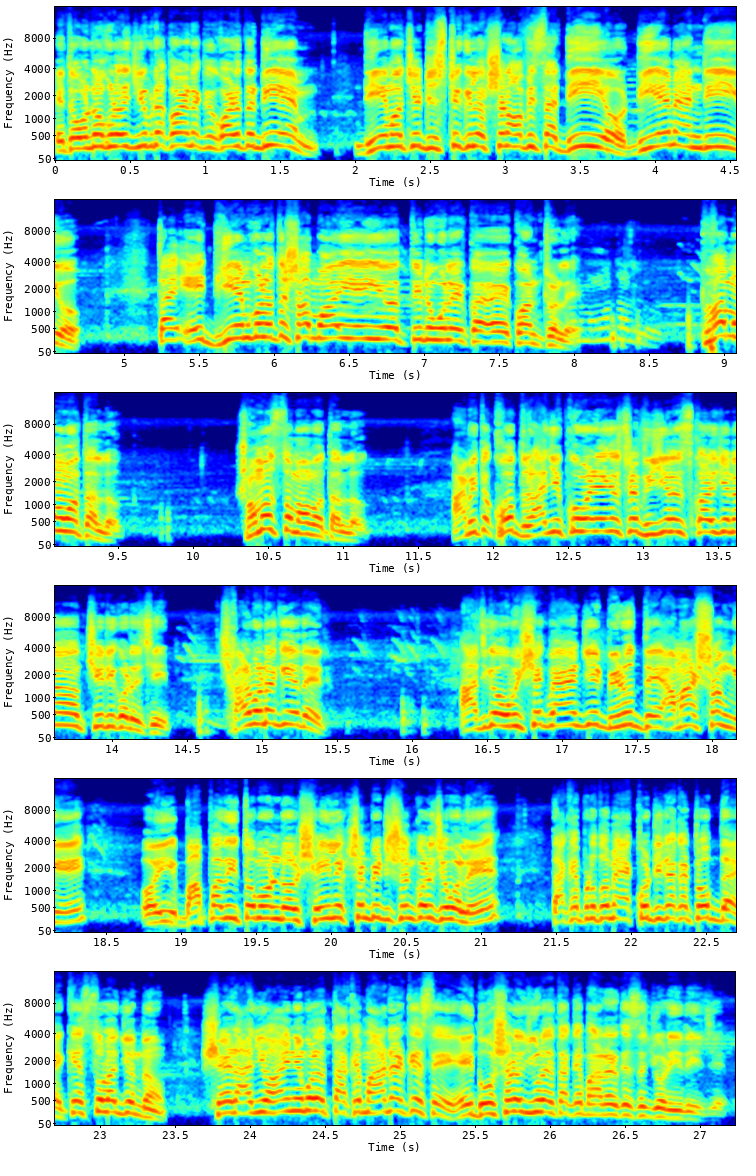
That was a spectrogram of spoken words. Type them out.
এ তো অন্য কোনো জীবটা করে নাকি? করে তো ডিএম ডিএম হচ্ছে district election officer DEO DM and DEO তাই এই ডিএমগুলো তো সব হয় এই তৃণমূলের কন্ট্রোলে সব মমতার লোক। সমস্ত মমতার লোক। আমি তো খোদ রাজীব কুমার এগেস্টে ভিজিলেন্স করার জন্য চিঠি করেছি। ছাড়বো না কি এদের? আজকে অভিষেক ব্যানার্জির বিরুদ্ধে আমার সঙ্গে ওই বাপ্পাদিত্য মণ্ডল সেই ইলেকশন পিটিশন করেছে বলে তাকে প্রথমে এক কোটি টাকা টোপ দেয় কেস তোলার জন্য। সে রাজি হয়নি বলে তাকে মার্ডার কেসে এই দোসরা জুলাই তাকে মার্ডার কেসে জড়িয়ে দিয়েছে।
